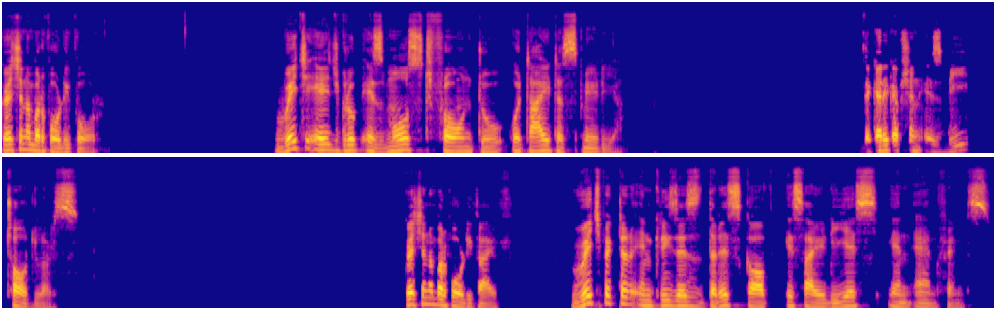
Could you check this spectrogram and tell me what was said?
Question number 44. Which age group is most prone to otitis media? The correct option is B. Toddlers. Question number 45. Which factor increases the risk of SIDS in infants?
